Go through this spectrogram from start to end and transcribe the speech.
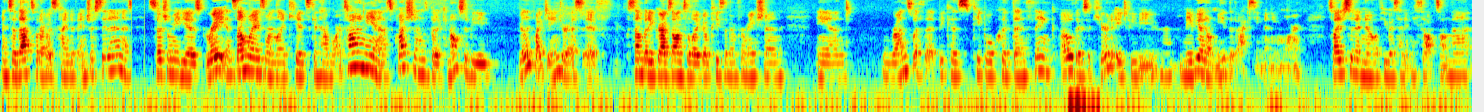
And so that's what I was kind of interested in is social media is great in some ways when like kids can have more autonomy and ask questions, but it can also be really quite dangerous if somebody grabs onto like a piece of information and runs with it because people could then think, oh, there's a cure to HPV. Mm-hmm. Maybe I don't need the vaccine anymore. So I just didn't know if you guys had any thoughts on that.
